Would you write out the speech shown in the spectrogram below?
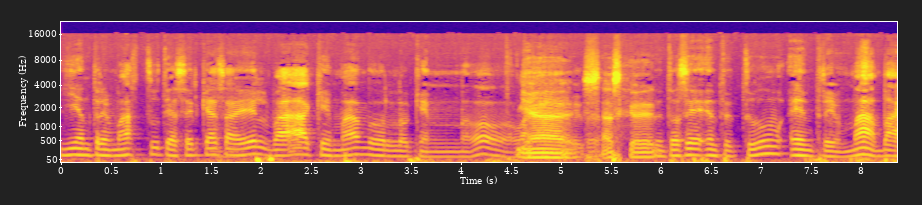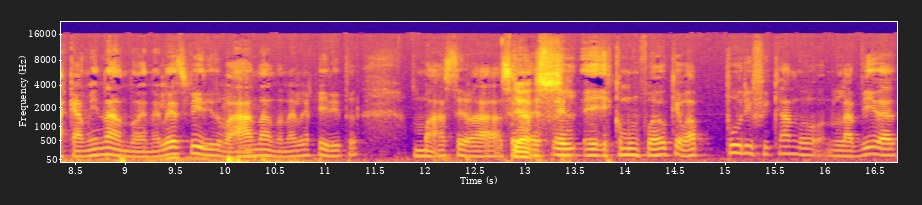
Y entre más tú te acercas a él, va quemando lo que no. Yes, that's good. entonces, entre tú, entre más vas caminando en el espíritu, vas andando en el espíritu, más te va a hacer. Yes. Es, el- es como un fuego que va purificando las vidas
